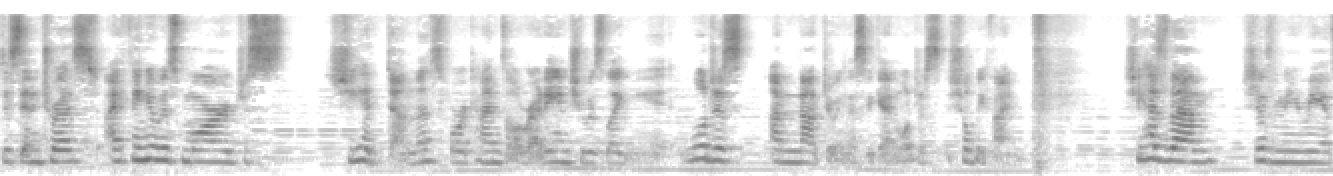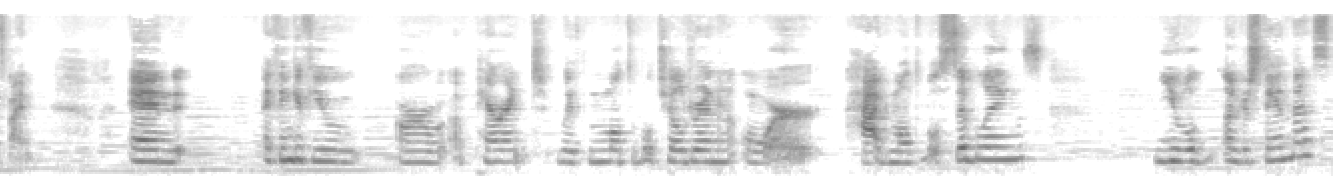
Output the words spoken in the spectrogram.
disinterest. I think it was more just she had done this four times already and she was like, we'll just, I'm not doing this again. We'll just, she'll be fine. she has them. She doesn't need me. It's fine. And I think if you are a parent with multiple children or had multiple siblings, you will understand this.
